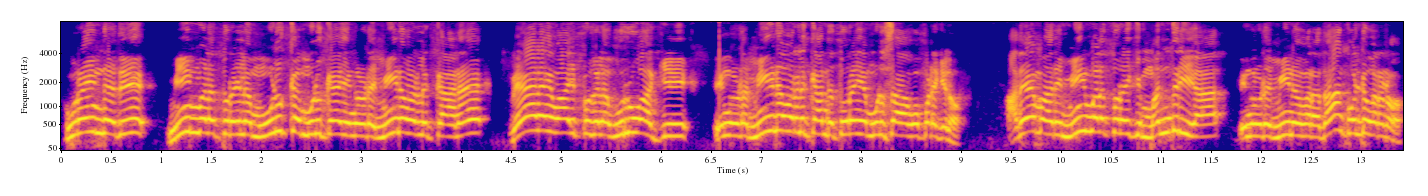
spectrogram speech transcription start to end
குறைந்தது மீன்வளத்துறையில முழுக்க முழுக்க எங்களுடைய மீனவர்களுக்கான வேலை வாய்ப்புகளை உருவாக்கி எங்களோட மீனவர்களுக்கு அந்த துறையை முழுசா ஒப்படைக்கணும். அதே மாதிரி மீன்வளத்துறைக்கு மந்திரியா எங்களுடைய மீனவரை தான் கொண்டு வரணும்.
